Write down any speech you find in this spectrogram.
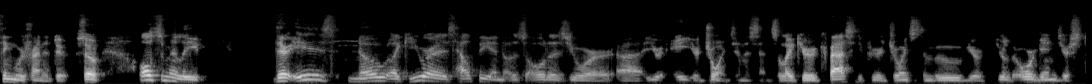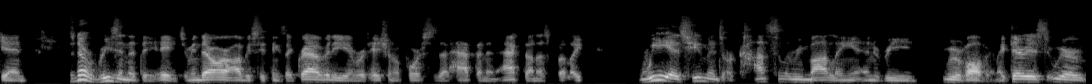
thing we're trying to do. So ultimately, there is no like you are as healthy and as old as your uh, your your joints in a sense. So like your capacity for your joints to move, your your organs, your skin. There's no reason that they age. I mean, there are obviously things like gravity and rotational forces that happen and act on us, but like we as humans are constantly remodeling and re revolving. Like there is we are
